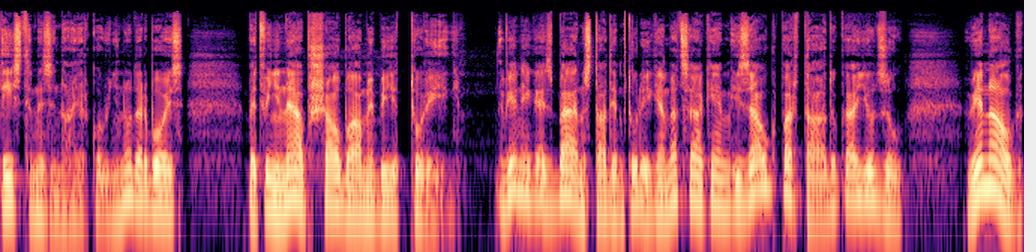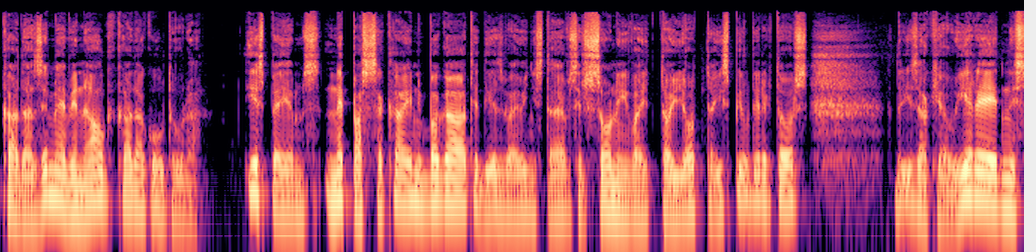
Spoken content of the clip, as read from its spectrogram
Īsti nezināja, ar ko viņi nodarbojas, bet viņi neapšaubāmi bija turīgi. Vienīgais bērns tādiem turīgiem vecākiem izauga par tādu kā Judzu, Vienalga kādā zemē, vienalga kādā kultūrā. Iespējams, nepasakaini bagāti, diez vai viņas tēvs ir Sony vai Toyota izpildirektors, drīzāk jau ierēdnis,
